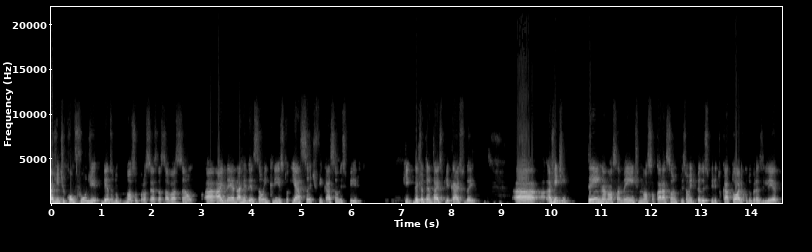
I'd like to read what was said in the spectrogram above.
a gente confunde, dentro do nosso processo da salvação, a, a ideia da redenção em Cristo e a santificação no Espírito. Que, deixa eu tentar explicar isso daí. A, a gente tem na nossa mente, no nosso coração, principalmente pelo espírito católico do brasileiro,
